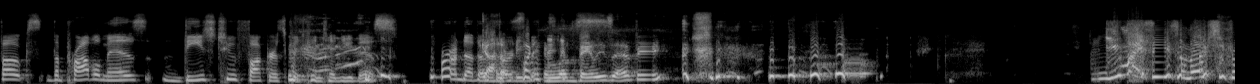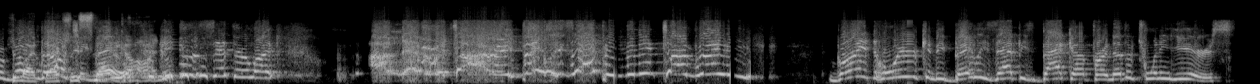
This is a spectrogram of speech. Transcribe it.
folks, the problem is these two fuckers could continue this for another God, I 30 fucking minutes. love Bailey Zappe. You might see some motion from He Bill might actually Belichick, smile. baby. God. He's gonna sit there like, I'm never retiring. Bailey Zappe, the new Tom Brady. Brian Hoyer can be Bailey Zappe's backup for another 20 years.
